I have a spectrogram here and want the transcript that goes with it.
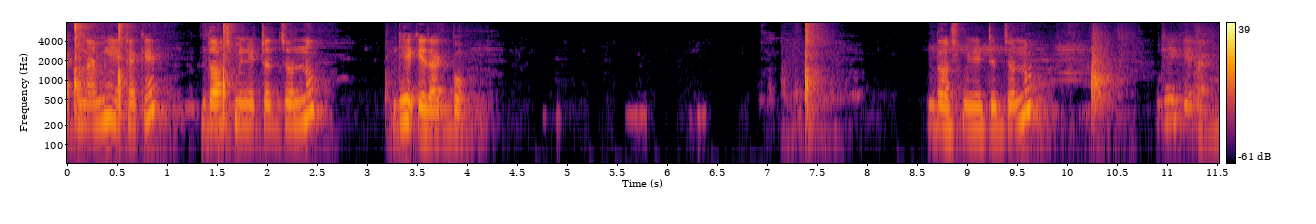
এখন আমি এটাকে দশ মিনিটের জন্য ঢেকে রাখব। দশ মিনিটের জন্য। ঢেকে রাখব।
